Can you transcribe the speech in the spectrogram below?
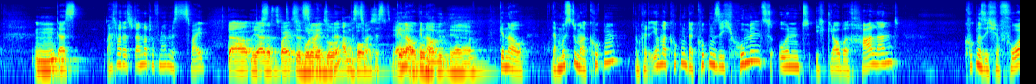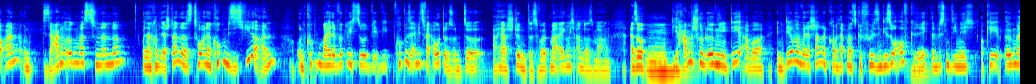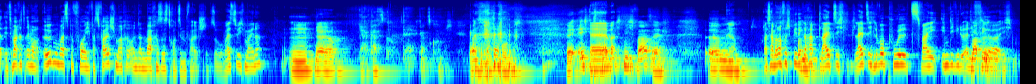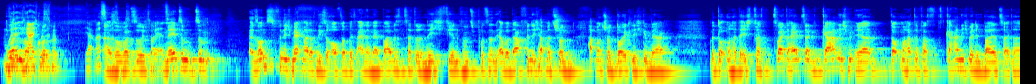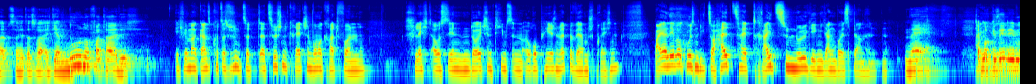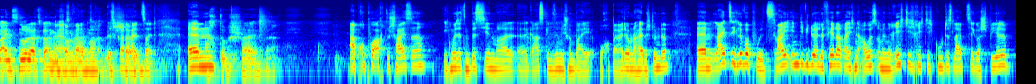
Mhm. Das, was war das Standard Hoffenheim? Das 2 Da, ja, das zweite, wo er zweite, dann so ne? Das zweite ist- ja, genau, ja, wo genau. Marvin, ja. Genau. Da musst du mal gucken und könnt ihr auch mal gucken. Da gucken sich Hummels und ich glaube Haaland gucken sich davor an und sagen irgendwas zueinander. Und dann kommt der Stand das Tor und dann gucken die sich wieder an und gucken beide wirklich so, wie, wie gucken sie an wie zwei Autos und so, ach ja, stimmt, das wollten wir eigentlich anders machen. Also, Mhm. die haben schon irgendwie eine Idee, aber in dem Moment, wo der Standard kommt, hat man das Gefühl, sind die so aufgeregt, dann wissen die nicht, okay, irgendwas, jetzt mache ich jetzt einfach irgendwas, bevor ich was falsch mache und dann machen sie es trotzdem falsch. So, weißt du, wie ich meine? Mhm, ja, ja. Ja, ganz komisch. Ganz komisch. Ganz, ganz komisch. Ja, echt, das Äh, kann echt nicht wahr sein. Ähm, Ja. Was haben wir noch für Spiele gehabt? Leipzig, Leipzig, Liverpool, zwei individuelle Warte, Fehler. Ich muss, warte ja, ich muss jetzt mal. Ja, was? Also, was so, Sorry, nee, zum, zum, äh, sonst finde ich, merkt man das nicht so oft, ob jetzt einer mehr Ballbesitz hat oder nicht, 54 Prozent, aber da finde ich, hat man schon, hat man schon deutlich gemerkt. Weil Dortmund hatte echt fast zweite Halbzeit gar nicht mehr, Dortmund hatte fast gar nicht mehr den Ball zweite Halbzeit. Das war echt, die haben nur noch verteidigt. Ich will mal ganz kurz dazwischen, dazwischen grätschen, wo wir gerade von schlecht aussehenden deutschen Teams in europäischen Wettbewerben sprechen. Bayer Leverkusen liegt zur Halbzeit 3 zu 0 gegen Young Boys Bern hinten. Nee. Ich habe noch gesehen, eben 1-0, als wir Ja, angefangen gerade haben. Ach, ist gerade. Halbzeit. Ähm, Ach du Scheiße. Apropos, ach du Scheiße, ich muss jetzt ein bisschen mal äh, Gas geben, sind wir schon bei, oh, bei weiter einer halben Stunde. Ähm, Leipzig-Liverpool, zwei individuelle Fehler reichen aus, um ein richtig, richtig gutes Leipziger Spiel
